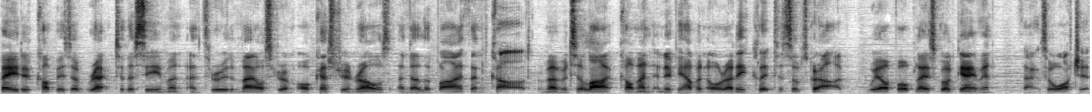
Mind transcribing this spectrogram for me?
faded copies of Wreck to the Seaman and Through the Maelstrom Orchestrion rolls, and the Leviathan card. Remember to like, comment, and if you haven't already, click to subscribe. We are 4 Player Squad Gaming, thanks for watching.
